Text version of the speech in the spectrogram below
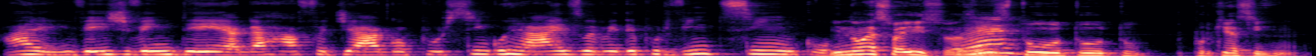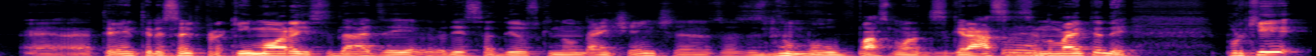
Ai, em vez de vender a garrafa de água por 5 reais, vai vender por 25. E não é só isso. Às Né? vezes tu, tu, tu- Porque assim, é até interessante pra quem mora em cidades aí, agradeço a Deus que não dá enchente, né? Às vezes não passa uma desgraça, É. você não vai entender. Porque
